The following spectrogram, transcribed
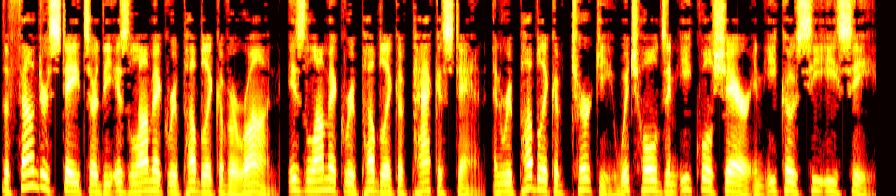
The founder states are the Islamic Republic of Iran, Islamic Republic of Pakistan, and Republic of Turkey which holds an equal share in ECO-CEC,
